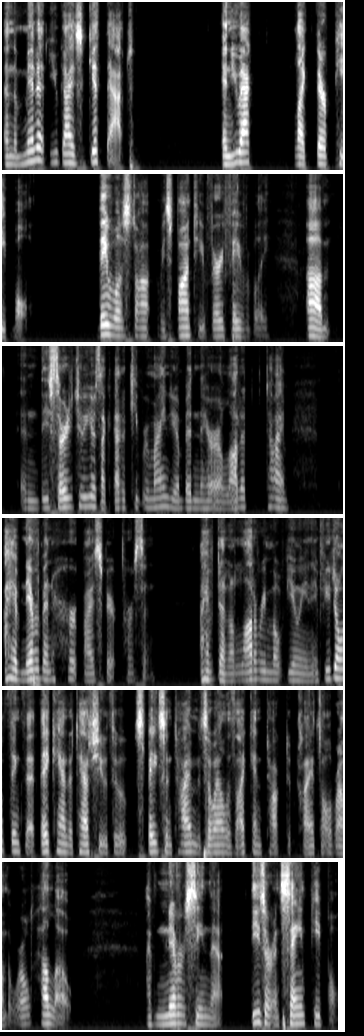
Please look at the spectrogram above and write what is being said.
And the minute you guys get that and you act like they're people, they will start, respond to you very favorably. Um, in these 32 years, I got to keep reminding you, I've been here a lot of time. I have never been hurt by a spirit person. I have done a lot of remote viewing. If you don't think that they can attach you through space and time as well as I can talk to clients all around the world, hello. I've never seen that. These are insane people.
